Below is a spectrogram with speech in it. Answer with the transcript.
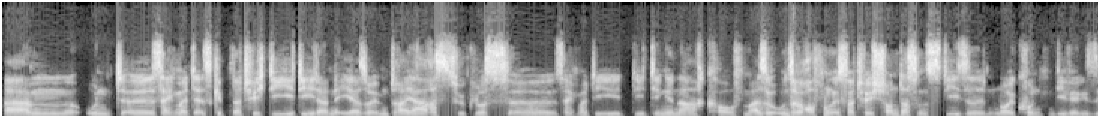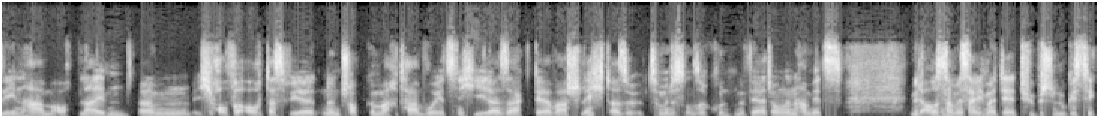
Ähm, und äh, sag ich mal, es gibt natürlich die, die dann eher so im Dreijahreszyklus, äh, sag ich mal, die, die Dinge nachkaufen. Also unsere Hoffnung ist natürlich schon, dass uns diese Neukunden, die wir gesehen haben, auch bleiben. Ähm, ich hoffe auch, dass wir einen Job gemacht haben, wo jetzt nicht jeder sagt, der war schlecht. Also zumindest unsere Kundenbewertungen haben jetzt mit Ausnahme, sage ich mal, der typischen Logistik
